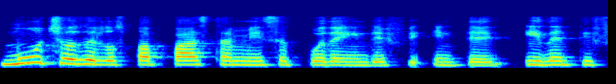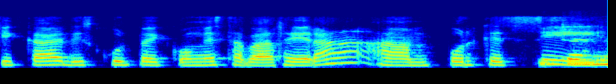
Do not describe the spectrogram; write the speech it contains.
muchos de los papás también se pueden identificar, disculpe, con esta barrera, porque sí,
